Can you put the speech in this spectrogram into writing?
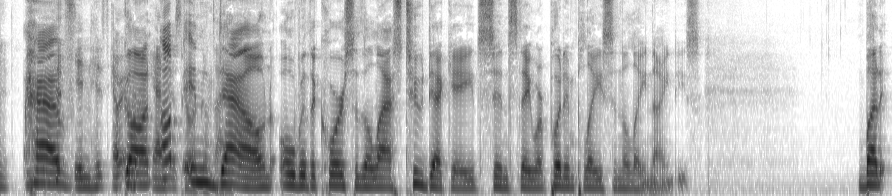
have In his- gone and up and time. down over the course of the last two decades since they were put in place in the late 90s. But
